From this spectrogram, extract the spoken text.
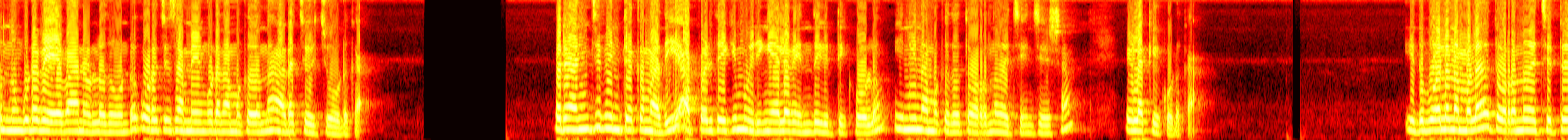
ഒന്നും കൂടെ വേവാനുള്ളത് കൊണ്ട് കുറച്ച് സമയം കൂടെ നമുക്കൊന്ന് അടച്ചു വെച്ച് കൊടുക്കാം. ഒരു അഞ്ച് മിനിറ്റ് ഒക്കെ മതി. അപ്പോഴത്തേക്കും മുരിങ്ങയില വെന്ത് കിട്ടിക്കോളും. ഇനി നമുക്കിത് തുറന്ന് വെച്ചതിന് ശേഷം ഇളക്കി കൊടുക്കാം. ഇതുപോലെ നമ്മൾ തുറന്നു വെച്ചിട്ട്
